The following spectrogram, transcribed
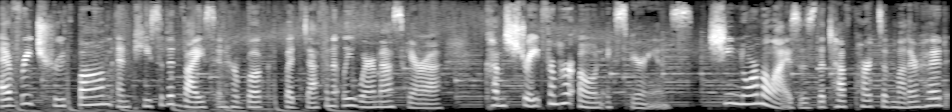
Every truth bomb and piece of advice in her book, But Definitely Wear Mascara, comes straight from her own experience. She normalizes the tough parts of motherhood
